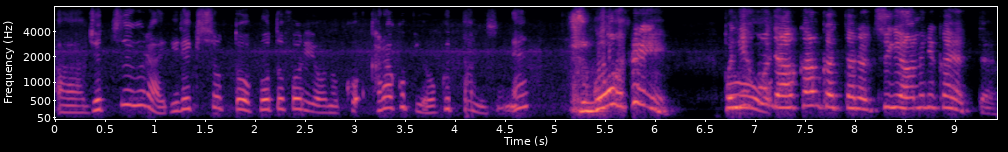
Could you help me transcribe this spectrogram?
あ10通ぐらい履歴書とポートフォリオのこカラーコピーを送ったんですよね。すごい。日本であかんかったら次アメリカやって。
